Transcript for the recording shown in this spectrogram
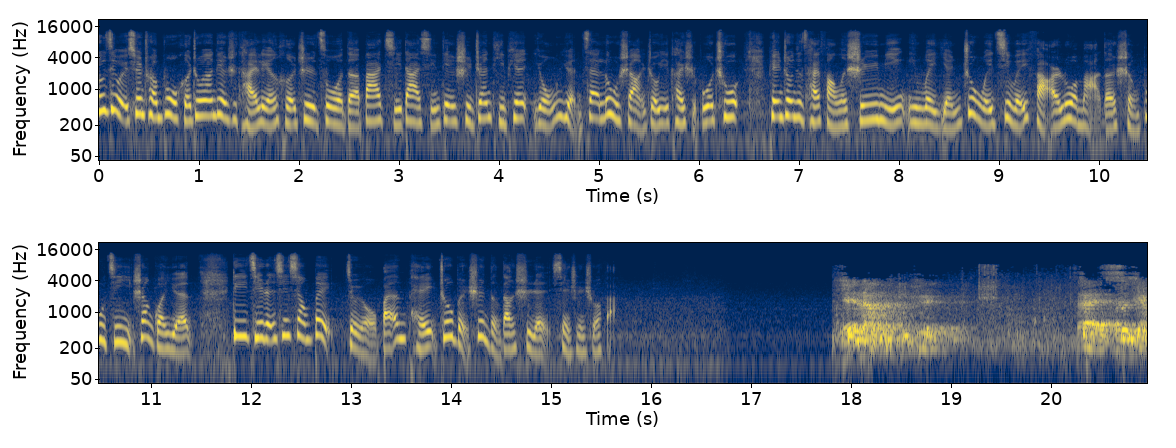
中纪委宣传部和中央电视台联合制作的八集大型电视专题片《永远在路上》周一开始播出。片中就采访了十余名因为严重违纪违法而落马的省部级以上官员。第一集《人心向背》就有白恩培、周本顺等当事人现身说法。全党同志在思想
